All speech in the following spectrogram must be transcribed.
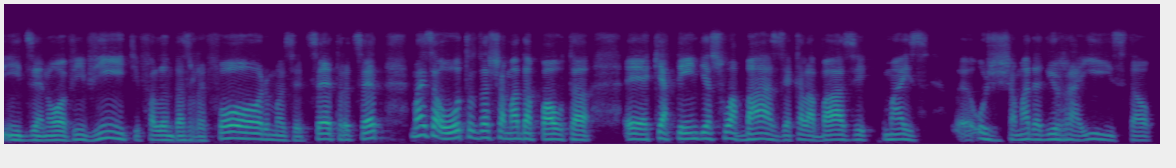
em 19, em 20, falando das reformas, etc, etc, mas há outros da chamada pauta é, que atende à sua base, aquela base mais é, hoje chamada de raiz tal.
